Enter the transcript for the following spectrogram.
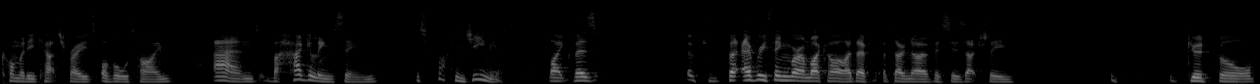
comedy catchphrase of all time, and the haggling scene is fucking genius. Like, there's for everything where I'm like, oh, I don't, I don't know if this is actually good for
